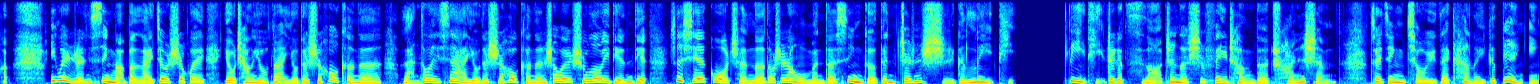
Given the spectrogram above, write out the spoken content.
因为人性嘛，本来就是会有长有短，有的时候可能懒惰一下，有的时候可能稍微疏漏一点点，这些过程呢，都是让我们的性格更真实、更立体。立体这个词啊，真的是非常的传神。最近秋雨在看了一个电影，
